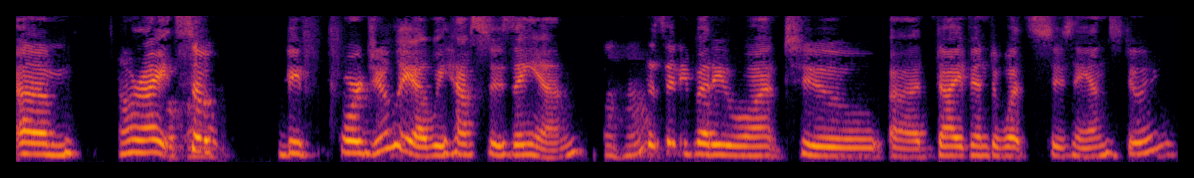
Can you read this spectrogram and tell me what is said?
Um all right. So before julia we have suzanne. Uh-huh. does anybody want to uh, dive into what suzanne's doing?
